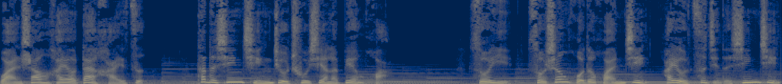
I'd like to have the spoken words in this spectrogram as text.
晚上还要带孩子，她的心情就出现了变化。所以，所生活的环境还有自己的心境，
